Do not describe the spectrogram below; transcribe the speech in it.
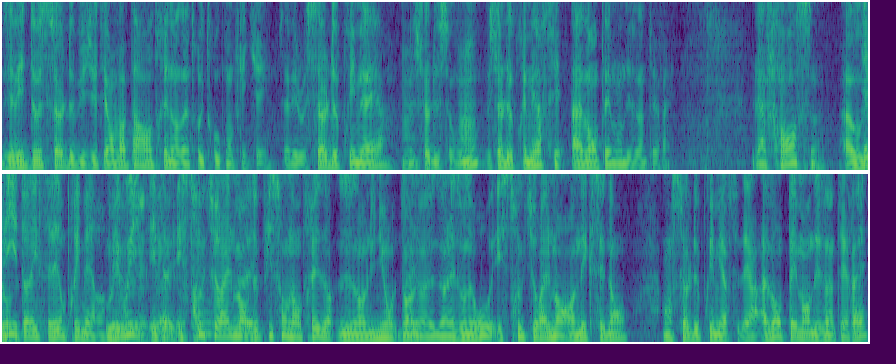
vous avez deux soldes budgétaires. On va pas rentrer dans un truc trop compliqué. Vous avez le solde primaire, le solde de second. Mmh. Le solde primaire, c'est avant paiement des intérêts. La France a aujourd'hui. est en excédent primaire. Mais oui, et, et structurellement, depuis son entrée dans, dans l'Union, dans, la zone euro, est structurellement en excédent en solde primaire. C'est-à-dire, avant paiement des intérêts,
